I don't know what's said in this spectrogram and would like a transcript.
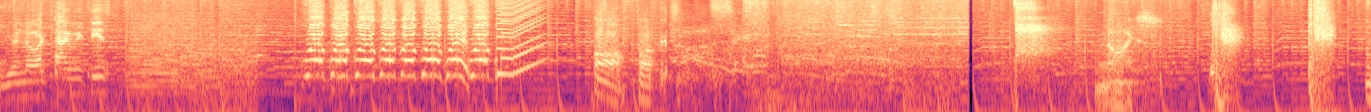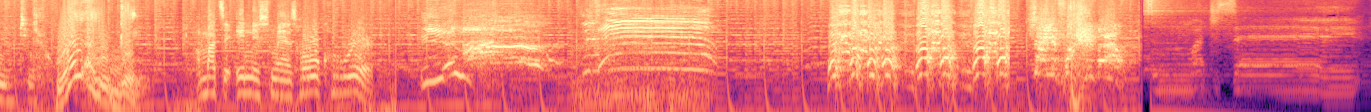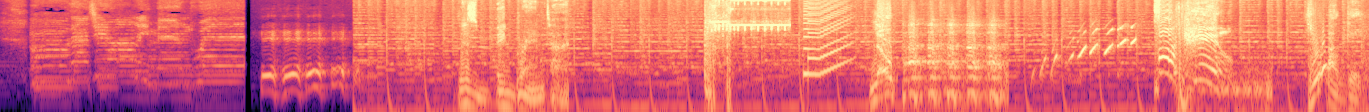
You know what time it is? Oh, fuck. Nice. Why are you gay? I'm about to end this man's whole career. Shut your fucking mouth! Say. Oh, that you only meant when. This is big brain time. Nope. Fuck you! You are gay.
